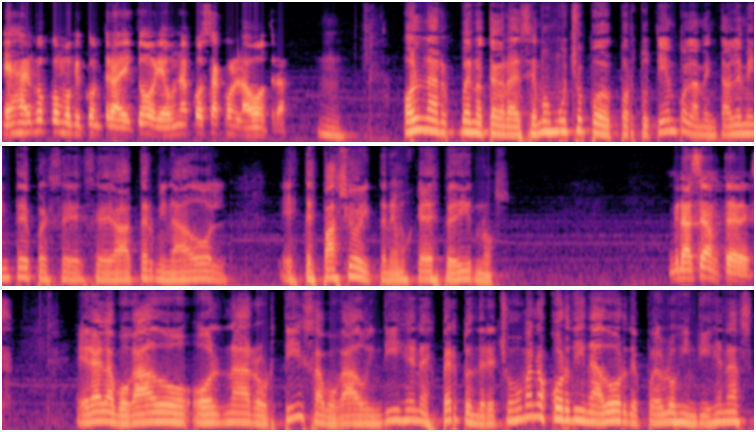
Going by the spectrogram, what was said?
es algo como que contradictoria, una cosa con la otra. Mm. Olnar, bueno, te agradecemos mucho por, por tu tiempo. Lamentablemente, pues se, se ha terminado el- este espacio y tenemos que despedirnos. Gracias a ustedes. Era el abogado Olnar Ortiz, abogado indígena, experto en derechos humanos, coordinador de pueblos indígenas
